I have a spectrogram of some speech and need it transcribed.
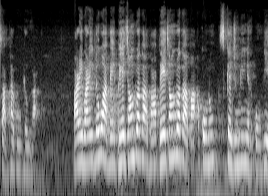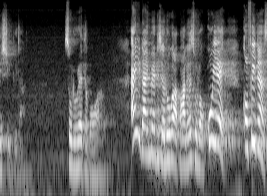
စာဖတ်ဖို့လုပ်ရဘာတွေဘာတွေလုပ်ရမယ်ဘယ်အကြောင်းတွက်ကဘာဘယ်အကြောင်းတွက်ကဘာအကုန်လုံး scheduling နဲ့အကုန်ပြည့်ရှိပြီလားဆိုလိုတဲ့သဘောကအဲ့ဒီတိုင်းပဲတချို့တို့ကဘာလဲဆိုတော့ကိုယ့်ရဲ့ confidence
